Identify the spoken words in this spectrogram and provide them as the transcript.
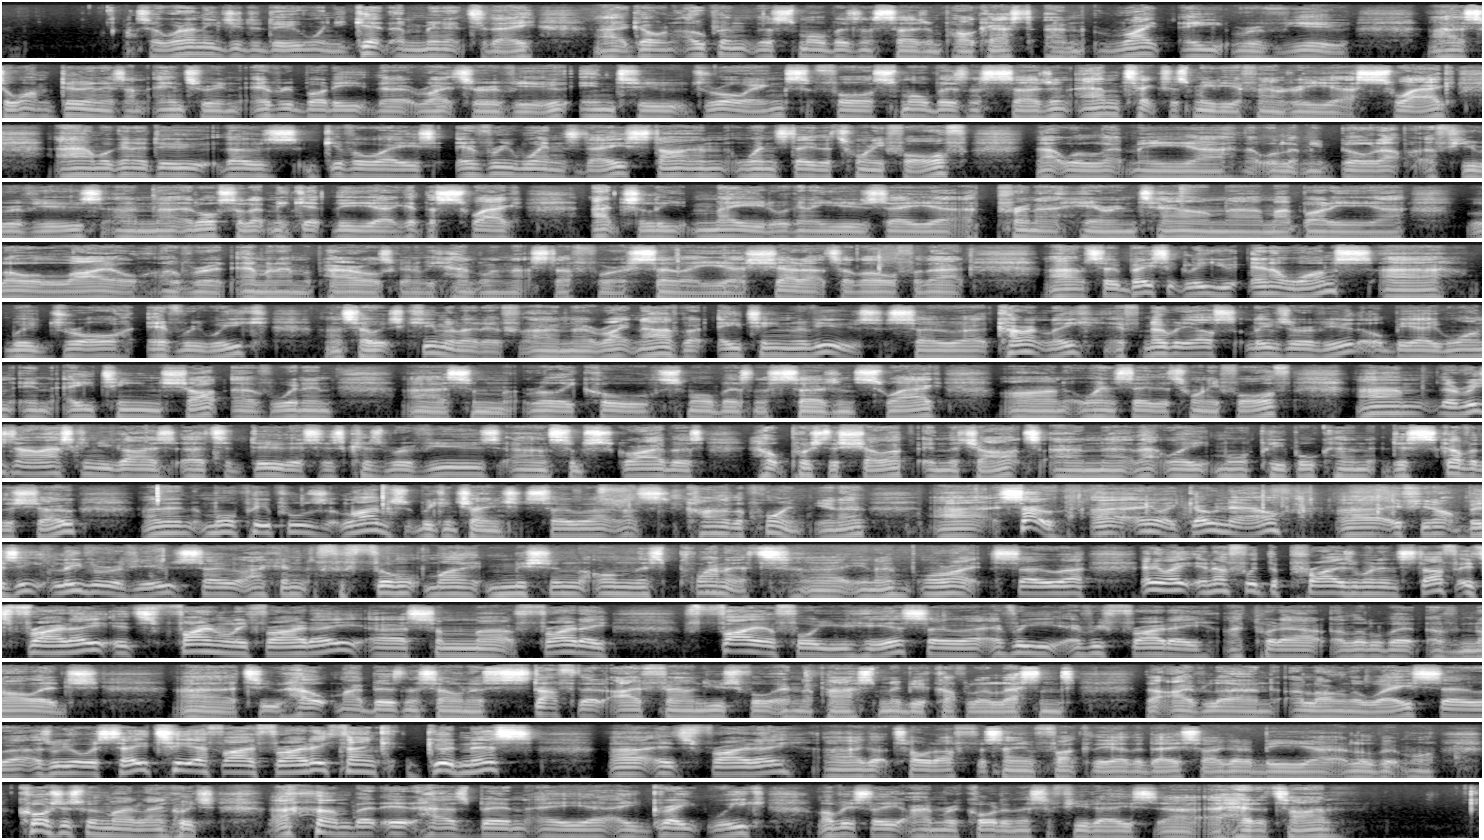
so, what I need you to do when you get a minute today, uh, go and open the Small Business Surgeon podcast and write a review. Uh, so, what I'm doing is I'm entering everybody that writes a review into drawings for Small Business Surgeon and Texas Media Foundry uh, swag. And we're going to do those giveaways every Wednesday, starting Wednesday the 24th. That will let me uh, that will let me build up a few reviews, and uh, it'll also let me get the uh, get the swag actually made. We're going to use a, a, printer here in town. my buddy Lowell Lyle over at M&M Apparel is going to be handling that stuff for us. So a uh, shout out to Lowell for that. Um, so basically, you enter once. Uh, we draw every week, and so it's cumulative. And uh, right now, I've got 18 reviews. So uh, currently, if nobody else leaves a review, there will be a one in 18 shot of winning uh, some really cool small business surgeon swag on Wednesday the 24th. Um, the reason I'm asking you guys uh, to do this is because reviews and subscribers help push the show up in the charts, and that way more people can discover the show, and then more people's lives we can change. So uh, that's kind of the point, you know. Uh, so uh, anyway, go now uh, if you're not busy. Leave a review so I can fulfill my mission on this planet. Uh, you know. All right. So anyway, enough with the prize-winning stuff. It's Friday. It's finally Friday. some Friday fire for you here. So every every Friday I put out a little bit of knowledge uh, to help my business owners, stuff that I've found useful in the past, maybe a couple of lessons that I've learned along the way. So, uh, as we always say, TFI Friday, thank goodness uh, it's Friday. Uh, I got told off for saying fuck the other day, so I got to be uh, a little bit more cautious with my language. Um, but it has been a, a great week. Obviously, I'm recording this a few days ahead of time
